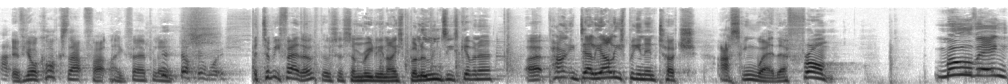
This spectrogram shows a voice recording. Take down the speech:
of. If your cock's that fat, like fair play. Uh, to be fair, though, those are some really nice balloons he's given her. Uh, apparently, Dele Alli's been in touch asking where they're from. Moving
